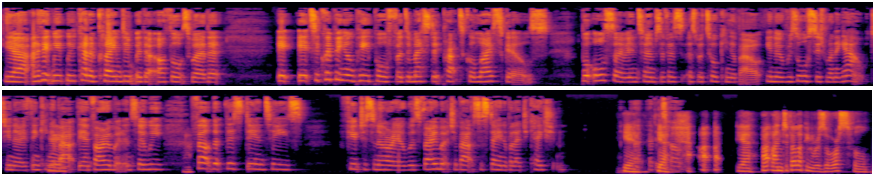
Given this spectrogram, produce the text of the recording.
yeah and i think we, we kind of claimed didn't we that our thoughts were that it, it's equipping young people for domestic practical life skills but also in terms of as, as we're talking about you know resources running out you know thinking yeah, about yeah. the environment and so we yeah. felt that this d&t's future scenario was very much about sustainable education. Yeah, yeah, uh, yeah, and developing resourceful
